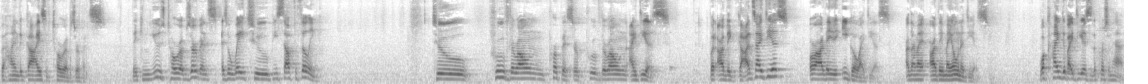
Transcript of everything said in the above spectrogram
behind the guise of Torah observance. They can use Torah observance as a way to be self fulfilling, to prove their own purpose or prove their own ideas. But are they God's ideas or are they the ego ideas? Are they my, are they my own ideas? What kind of ideas does the person have?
